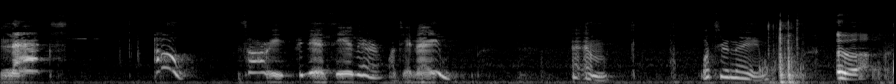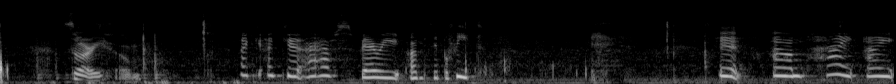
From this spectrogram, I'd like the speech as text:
Next. Oh, sorry, I didn't see you there. What's your name? What's your name? Ugh. Sorry. Um, I, I, I have very unstable feet. And um, hi, I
